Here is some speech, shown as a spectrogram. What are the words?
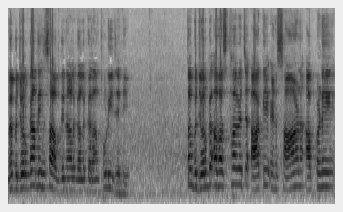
ਮੈਂ ਬਜ਼ੁਰਗਾਂ ਦੇ ਹਿਸਾਬ ਦੇ ਨਾਲ ਗੱਲ ਕਰਾਂ ਥੋੜੀ ਜਿਹੀ। ਤਾਂ ਬਜ਼ੁਰਗ ਅਵਸਥਾ ਵਿੱਚ ਆ ਕੇ ਇਨਸਾਨ ਆਪਣੇ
